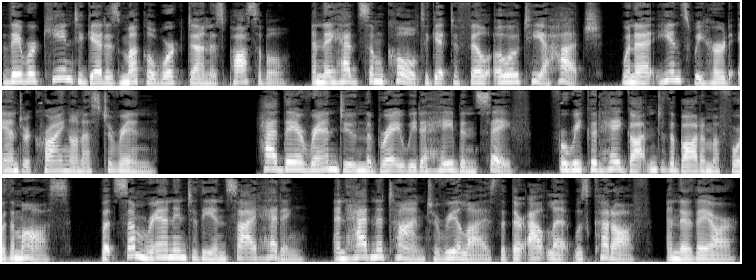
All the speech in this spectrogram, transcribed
They were keen to get as muckle work done as possible, and they had some coal to get to fill OOT a hutch, when at yince we heard Andra crying on us to rin. Had they a ran doon the brae we'd a hae been safe, for we could hae gotten to the bottom afore the moss, but some ran into the inside heading, and hadna time to realize that their outlet was cut off, and there they are,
